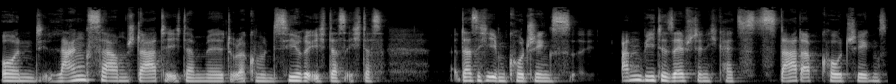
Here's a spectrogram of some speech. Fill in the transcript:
Und langsam starte ich damit oder kommuniziere ich, dass ich das dass ich eben Coachings anbiete, Selbstständigkeits-Startup-Coachings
